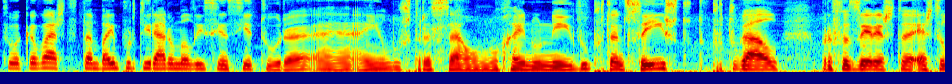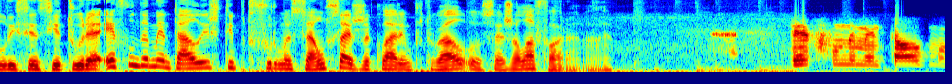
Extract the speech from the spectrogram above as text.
Tu acabaste também por tirar uma licenciatura eh, em ilustração no Reino Unido, portanto, saíste de Portugal para fazer esta, esta licenciatura. É fundamental este tipo de formação, seja, claro, em Portugal ou seja lá fora, não é? É fundamental uma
